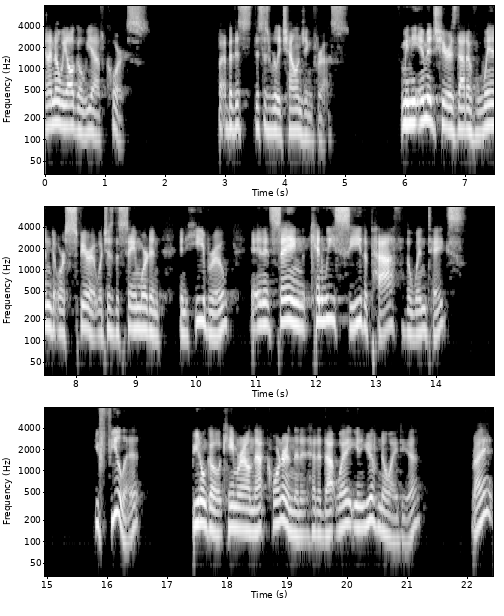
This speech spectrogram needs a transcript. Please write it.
And I know we all go, yeah, of course. But, but this, this is really challenging for us. I mean, the image here is that of wind or spirit, which is the same word in, in Hebrew. And it's saying, can we see the path the wind takes? You feel it, but you don't go, it came around that corner and then it headed that way. You, know, you have no idea, right?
